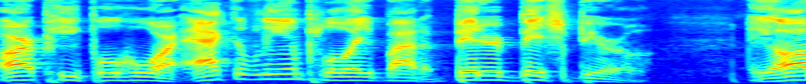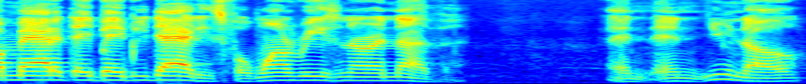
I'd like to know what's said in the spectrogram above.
are people who are actively employed by the Bitter Bitch Bureau. They all mad at their baby daddies for one reason or another. And and you know,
